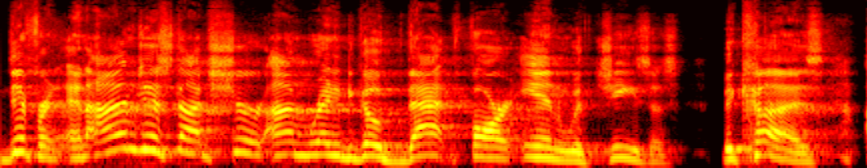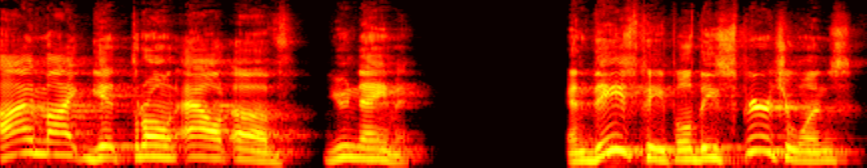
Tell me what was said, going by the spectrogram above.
different. And I'm just not sure I'm ready to go that far in with Jesus because I might get thrown out of you name it. And these people, these spiritual ones,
